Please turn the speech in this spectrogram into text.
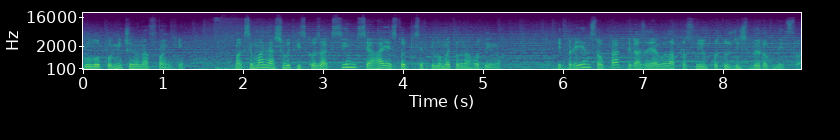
було помічено на фронті. Максимальна швидкість Козак 7 сягає 150 км на годину. Підприємство Практика заявила про свою потужність виробництва.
